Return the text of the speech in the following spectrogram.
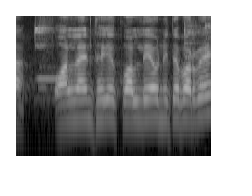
অনলাইন থেকে কল দিয়েও নিতে পারবে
